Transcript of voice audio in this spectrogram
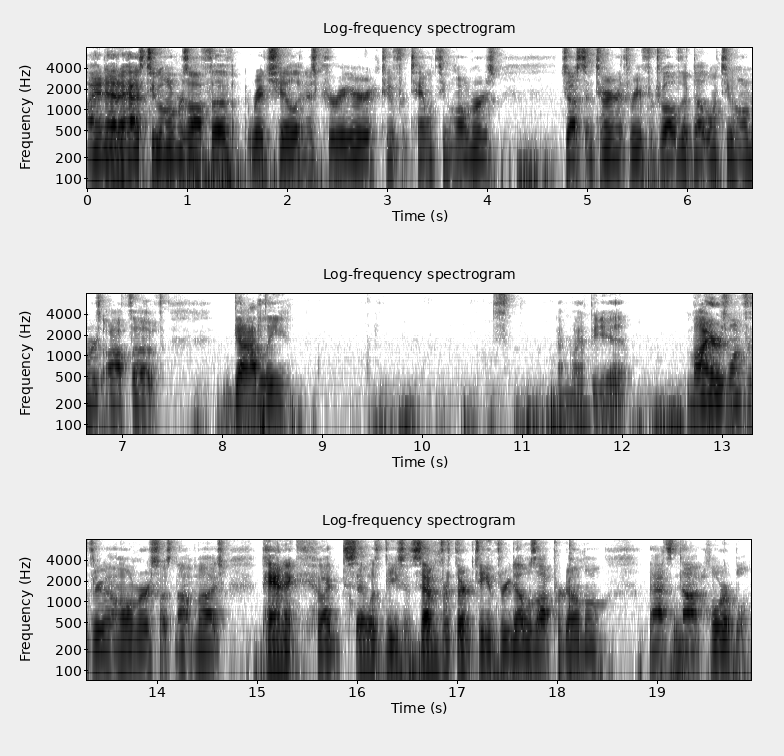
Iannetta has two homers off of Rich Hill in his career, 2 for 10 with two homers. Justin Turner, 3 for 12 with a double and two homers off of Godley. That might be it. Myers, one for three with a homer, so it's not much. Panik, who I said was decent, seven for 13, three doubles off Perdomo. That's not horrible.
